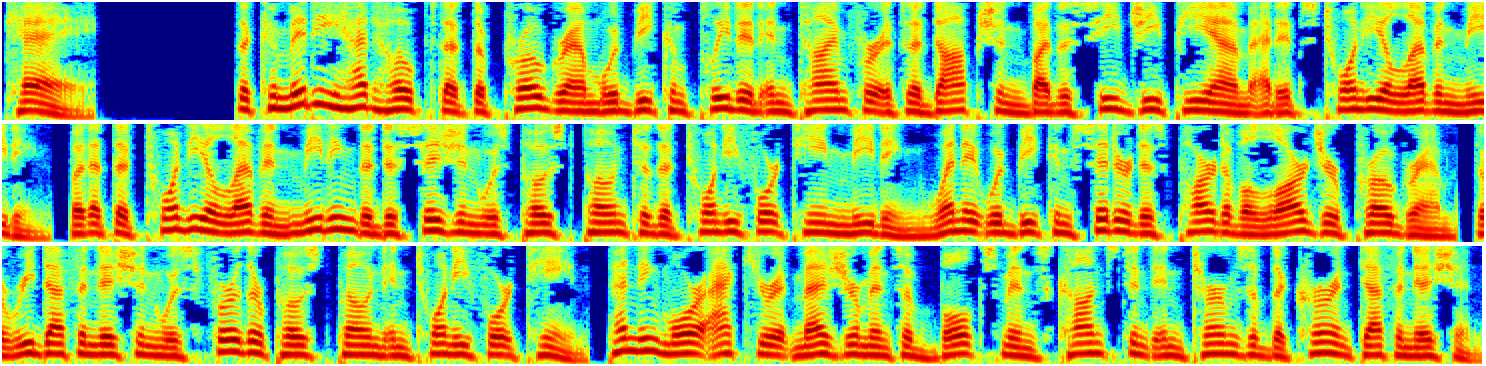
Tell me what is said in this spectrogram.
K. The committee had hoped that the program would be completed in time for its adoption by the CGPM at its 2011 meeting, but at the 2011 meeting the decision was postponed to the 2014 meeting when it would be considered as part of a larger program. The redefinition was further postponed in 2014, pending more accurate measurements of Boltzmann's constant in terms of the current definition,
